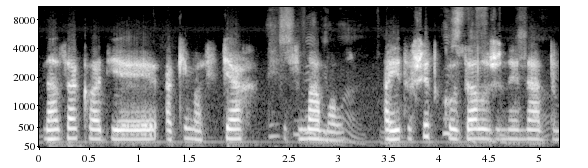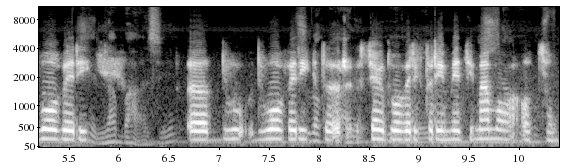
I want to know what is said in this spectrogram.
na základe, aký má vzťah s mamou. A je to všetko založené na dôvery, uh, dôvery ktor, vzťah dôvery, ktorý je medzi mamou a otcom.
